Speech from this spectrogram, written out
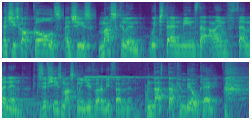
and she's got goals and she's masculine, which then means that I'm feminine. Because if she's masculine, you've got to be feminine. And that, that can be okay.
